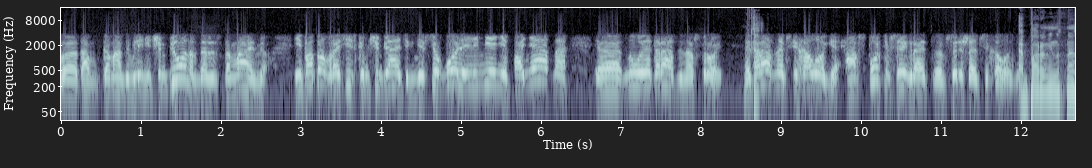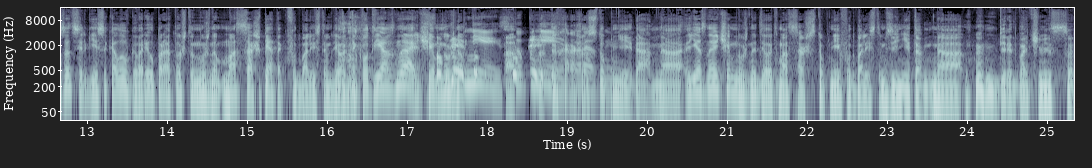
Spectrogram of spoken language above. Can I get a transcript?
э, там, команды в Лиге Чемпионов, даже с там Мальмё, и потом в российском чемпионате, где все более или менее понятно, э, ну, это разный настрой. Это разная психология. А в спорте все играет, все решает психология. Пару минут назад Сергей Соколов говорил про то, что нужно массаж пяток футболистам делать. Так вот я знаю, чем ступней, нужно... Ступней, ступней. Хорошо, разные. ступней, да. А, я знаю, чем нужно делать массаж ступней футболистам «Зенита» перед матчами с, э,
